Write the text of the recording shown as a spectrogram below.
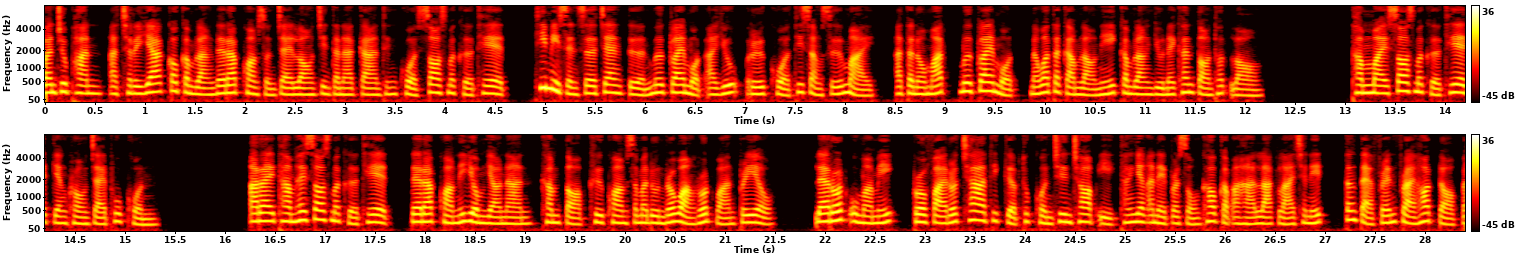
บรรจุภัณฑ์อัจฉริยะก็กำลังได้รับความสนใจลองจินตนาการถึงขวดซอสมะเขือเทศ ที่มีเซ็นเซอร์แจ้งเตือนเมื่อใกล้หมดอายุ หรือขวดที่สั่งซื้อใหม่ อัตโนมัติเมื่อใกล้หมด นวัตกรรมเหล่านี้กำลังอยู่ในขั้นตอนทดลองทำไมซอสมะเขือเทศยังครองใจผู้คน อะไรทำให้ซอสมะเขือเทศ ได้รับความนิยมยาวนาน คำตอบคือความสมดุลระหว่างรสหวานเปรี้ยว และรสอูมามิ โปรไฟล์รสชาติที่เกือบทุกคนชื่นชอบอีก ทั้งยังอเนกประสงค์เข้ากับอาหารหลากหลายชนิด ตั้งแต่เฟรนช์ฟรายฮอทดอกไป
